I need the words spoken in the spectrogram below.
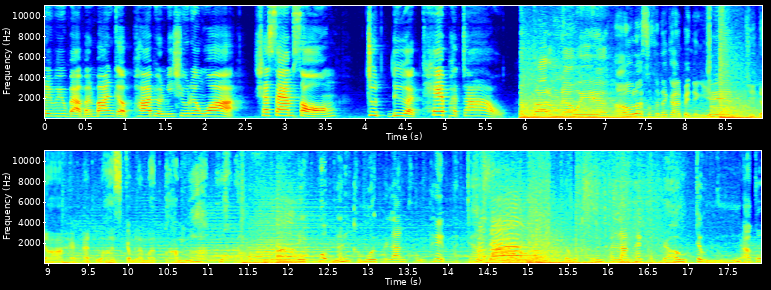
รีวิวแบบบ้านๆกับภาพยนตร์มีชื่อเรื่องว่าชาแซม2จุดเดือดเทพเจ้า bottom, now we're here. เอาละสถานการณ์เป็นอย่างนี้จิดาแห่งแอตลาสกำลังมาตามล่าพวกเรา เด็กพวกนั้นขโมยพลังของเทพเจ้าต้องคืนพลังให้กับเราเจ้าหนูอากู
